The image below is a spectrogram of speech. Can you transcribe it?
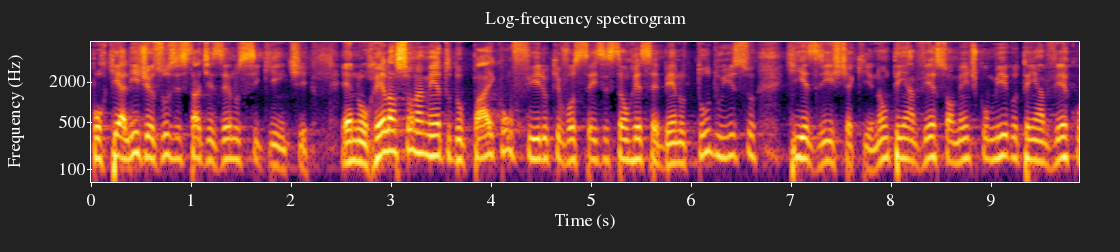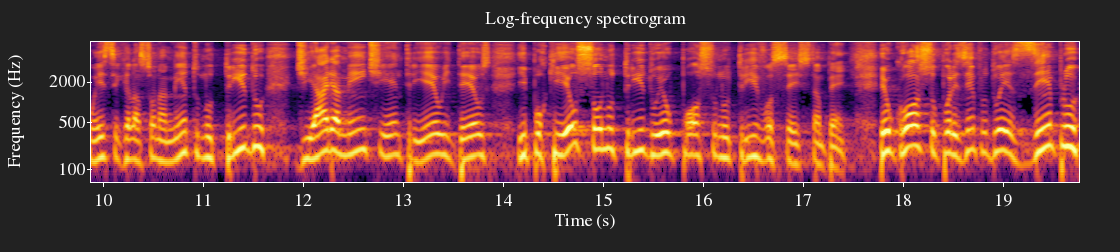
porque ali Jesus está dizendo o seguinte: é no relacionamento do pai com o filho que vocês estão recebendo tudo isso que existe aqui. Não tem a ver somente comigo, tem a ver com esse relacionamento nutrido diariamente entre eu e Deus, e porque eu sou nutrido, eu posso nutrir vocês também. Eu gosto, por exemplo, do exemplo,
